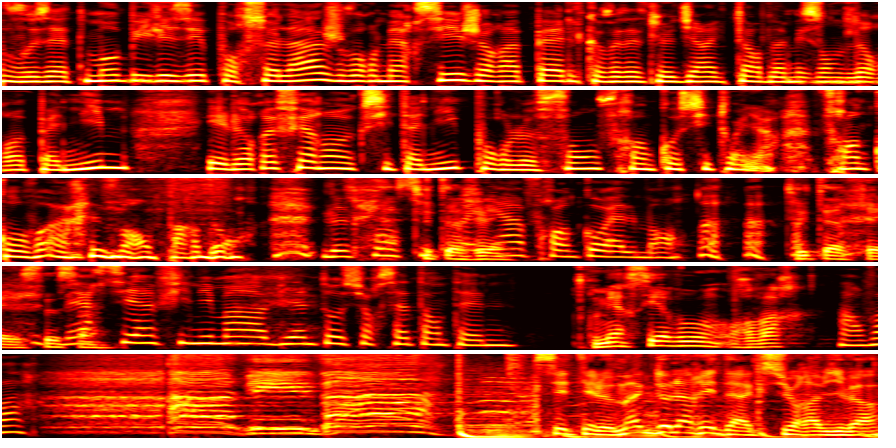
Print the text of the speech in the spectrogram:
vous êtes mobilisé pour cela. Je vous remercie. Je rappelle que vous êtes le directeur de la Maison de l'Europe à Nîmes et le référent Occitanie pour le Fonds franco-citoyen. Franco-allemand, pardon. Le Fonds citoyen franco-allemand. Tout à fait, c'est ça. Merci infiniment. À bientôt sur cette antenne. Merci à vous. Au revoir. Au revoir. C'était le Mac de la Rédac sur Aviva.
